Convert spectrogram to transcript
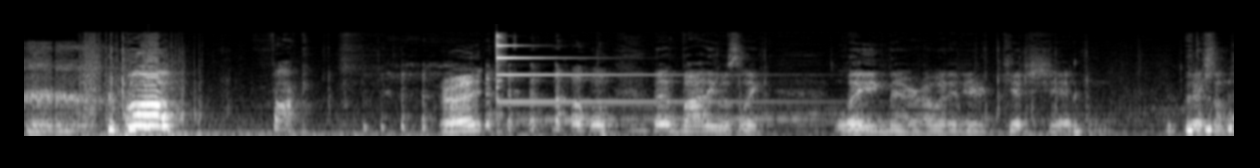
Oh! Fuck! Right? no, that body was like laying there, and I went in here to get shit, and there's some.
